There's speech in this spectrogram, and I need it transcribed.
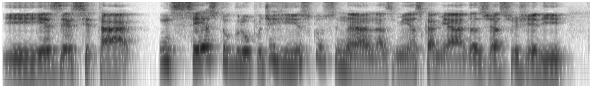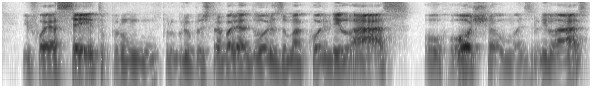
e exercitar um sexto grupo de riscos. Né? Nas minhas caminhadas já sugeri e foi aceito por um por grupo de trabalhadores uma cor lilás ou roxa, ou mais lilás,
